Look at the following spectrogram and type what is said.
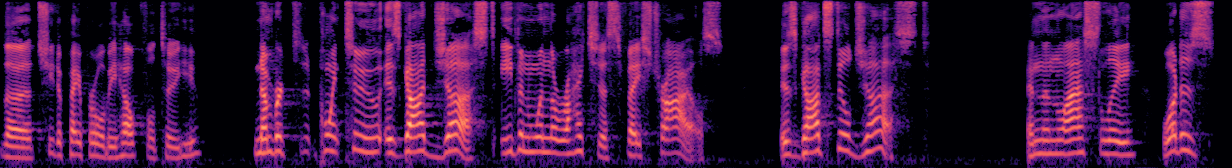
the sheet of paper will be helpful to you. Number two is God just even when the righteous face trials? Is God still just? And then lastly, what does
